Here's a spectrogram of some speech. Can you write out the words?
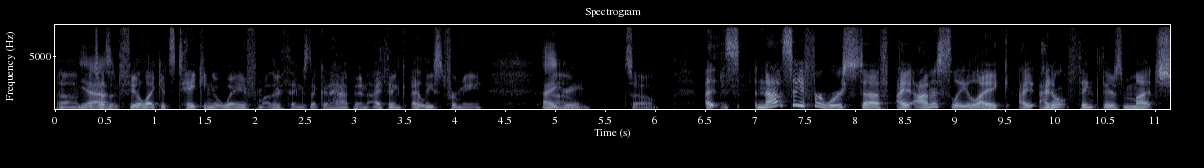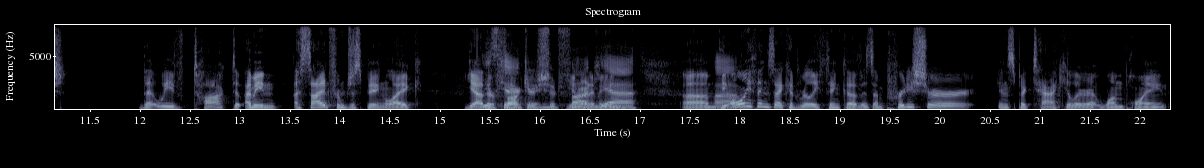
um, Yeah. it doesn't feel like it's taking away from other things that could happen i think at least for me I agree. um, so, I, not safe for worse stuff. I honestly like. I I don't think there's much that we've talked. I mean, aside from just being like, yeah, These they're characters fucking, should you know what I mean? Yeah. Um, the Um, only things I could really think of is I'm pretty sure in Spectacular at one point,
